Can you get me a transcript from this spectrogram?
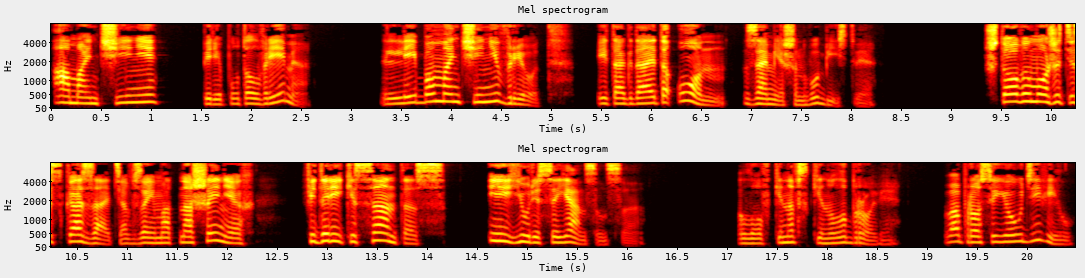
а Манчини перепутал время, либо Манчини врет, и тогда это он замешан в убийстве. Что вы можете сказать о взаимоотношениях Федерики Сантос и Юриса Янсенса. Ловкина вскинула брови. Вопрос ее удивил.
